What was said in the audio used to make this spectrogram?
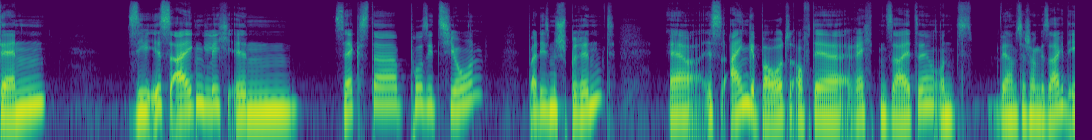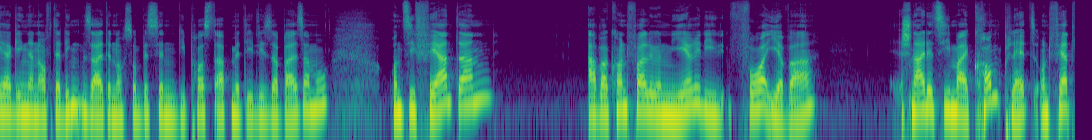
Denn Sie ist eigentlich in sechster Position bei diesem Sprint. Er ist eingebaut auf der rechten Seite und wir haben es ja schon gesagt, er ging dann auf der linken Seite noch so ein bisschen die Post ab mit Elisa Balsamo. Und sie fährt dann, aber Confalionieri, die vor ihr war, schneidet sie mal komplett und fährt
